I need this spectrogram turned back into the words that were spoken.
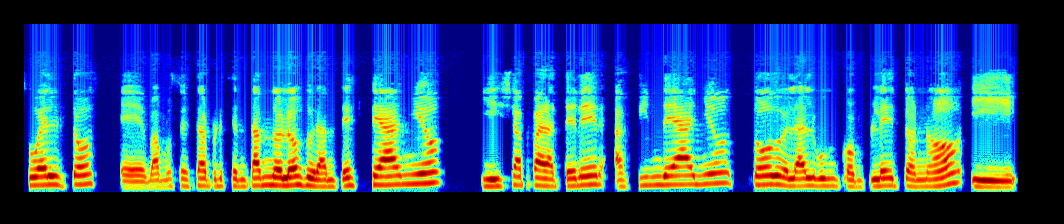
sueltos, eh, vamos a estar presentándolos durante este año y ya para tener a fin de año todo el álbum completo, ¿no? Y,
